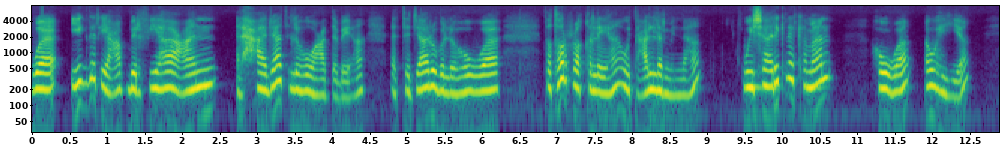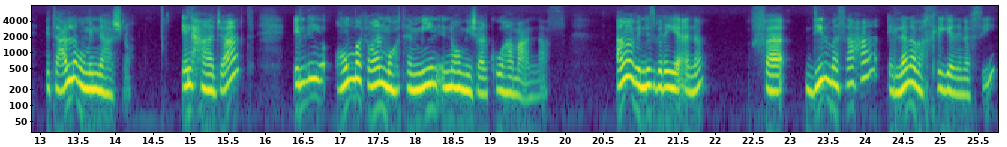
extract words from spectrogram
ويقدر يعبر فيها عن الحاجات اللي هو عدى بيها التجارب اللي هو تطرق ليها وتعلم منها ويشاركنا كمان هو أو هي يتعلموا منها شنو. الحاجات اللي هم كمان مهتمين إنهم يشاركوها مع الناس. أما بالنسبة لي أنا فدي المساحة اللي أنا بخلقها لنفسي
